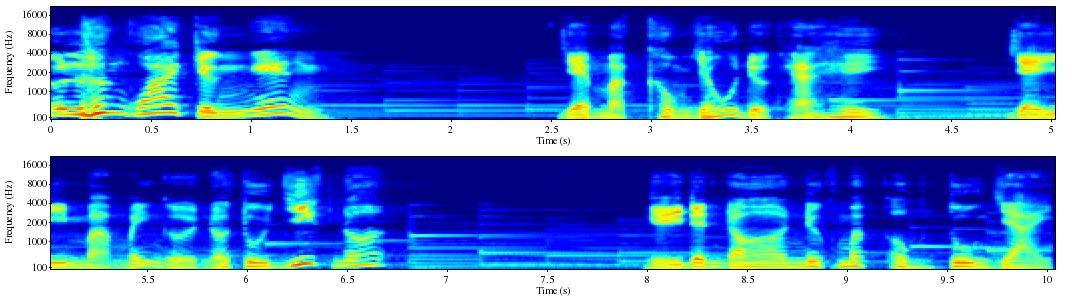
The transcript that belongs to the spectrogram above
nó lớn quá chừng ngang vẻ mặt không giấu được hả hê. Vậy mà mấy người nói tôi giết nó. Nghĩ đến đó, nước mắt ông tuôn dài.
